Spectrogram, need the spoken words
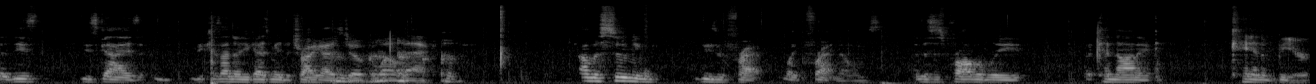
that these these guys, because I know you guys made the Try Guys joke a while back. I'm assuming these are frat like frat gnomes, and this is probably a canonic can of beer.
